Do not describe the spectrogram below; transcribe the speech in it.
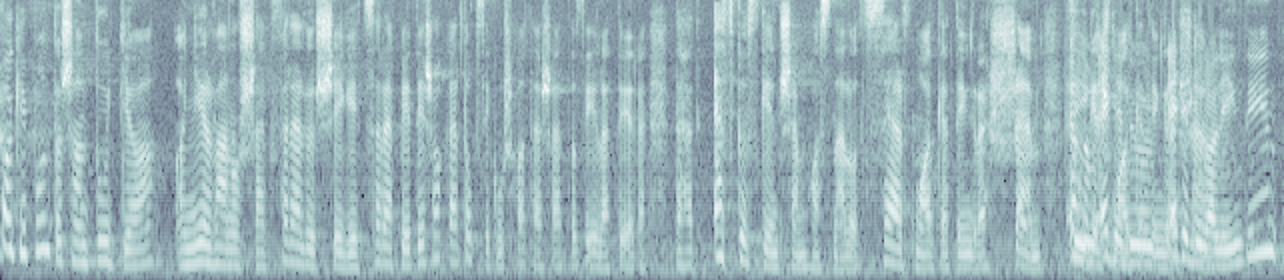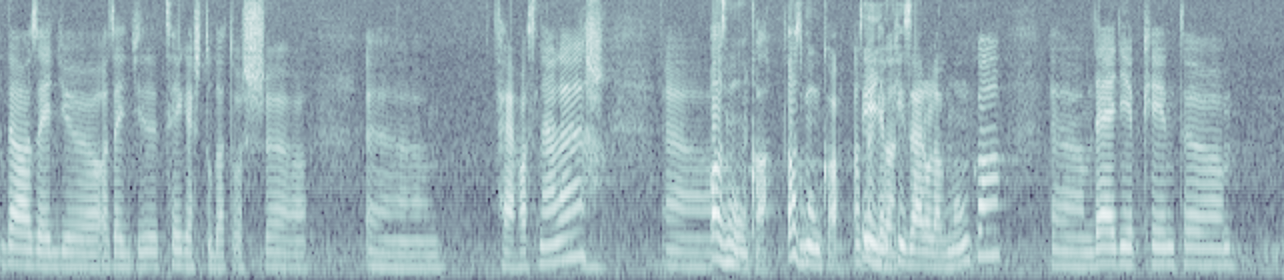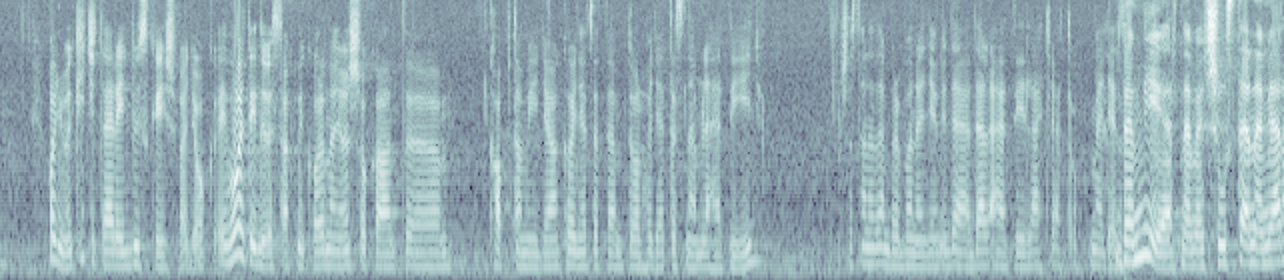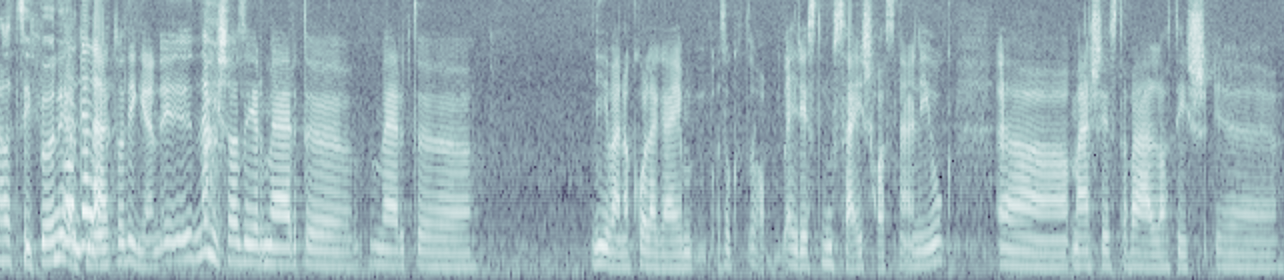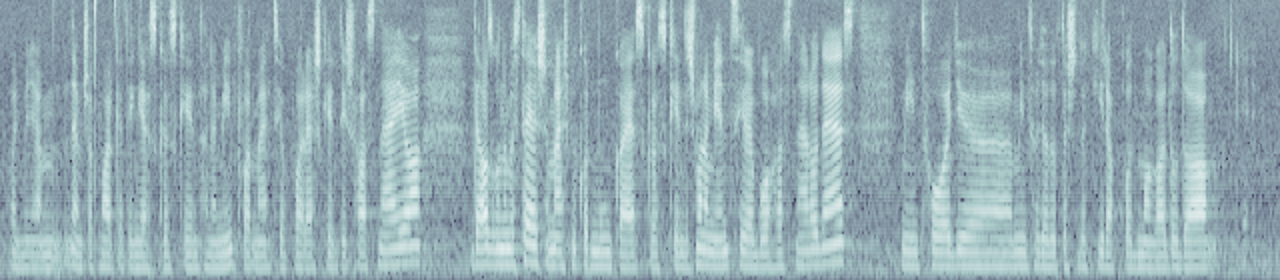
aki pontosan tudja a nyilvánosság felelősségét, szerepét és akár toxikus hatását az életére. Tehát eszközként sem használod, self-marketingre sem, céges egyedül, marketingre egyedül sem. a LinkedIn, de az egy, az egy céges tudatos felhasználás. Az munka. Az munka. Az Így nekem van. kizárólag munka de egyébként, hogy mondjam, kicsit erre egy büszke is vagyok. Volt időszak, mikor nagyon sokat kaptam így a környezetemtől, hogy hát ez nem lehet így. És aztán az emberben egy ilyen, de, de lehet így, látjátok, megy ez. De miért nem? Egy Schuster nem járhat cipő nélkül? De, de látod, igen. Nem is azért, mert, mert nyilván a kollégáim, azok egyrészt muszáj is használniuk, másrészt a vállalat is, hogy mondjam, nem csak marketingeszközként, hanem információforrásként is használja, de azt gondolom, ez teljesen más, mikor munkaeszközként, és valamilyen célból használod ezt, mint hogy, mint hogy adott esetben kirakod magad oda,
